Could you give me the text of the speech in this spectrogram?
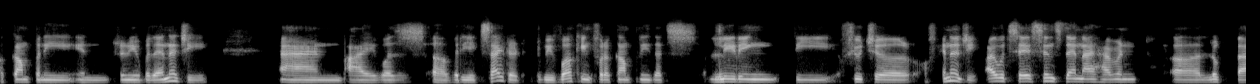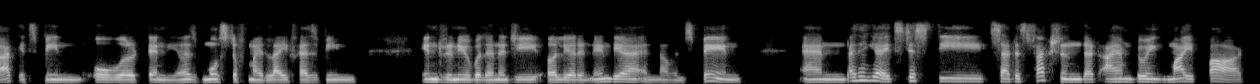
a company in renewable energy and I was uh, very excited to be working for a company that's leading the future of energy. I would say since then, I haven't uh, looked back. It's been over 10 years. Most of my life has been in renewable energy, earlier in India and now in Spain. And I think, yeah, it's just the satisfaction that I am doing my part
